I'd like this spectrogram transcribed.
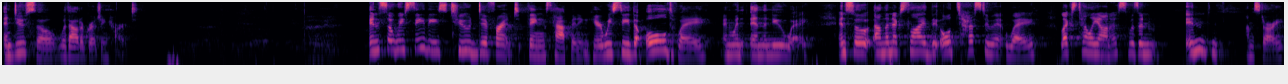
and do so without a grudging heart. And so we see these two different things happening here. We see the old way and, when, and the new way. And so on the next slide, the Old Testament way, lex talionis, was in in I'm sorry,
